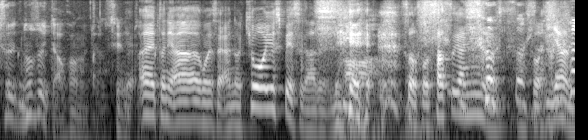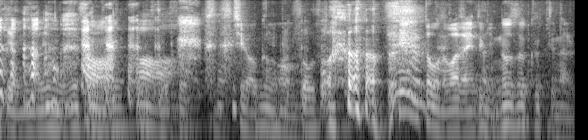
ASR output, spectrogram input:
それ覗いてあかんのじゃんえっとねあごめんなさいあの共有スペースがあるんで。そうそうさすがにねそう。嫌んっていうのがね。違うか。そうそう銭湯の話題の時に覗くってなる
